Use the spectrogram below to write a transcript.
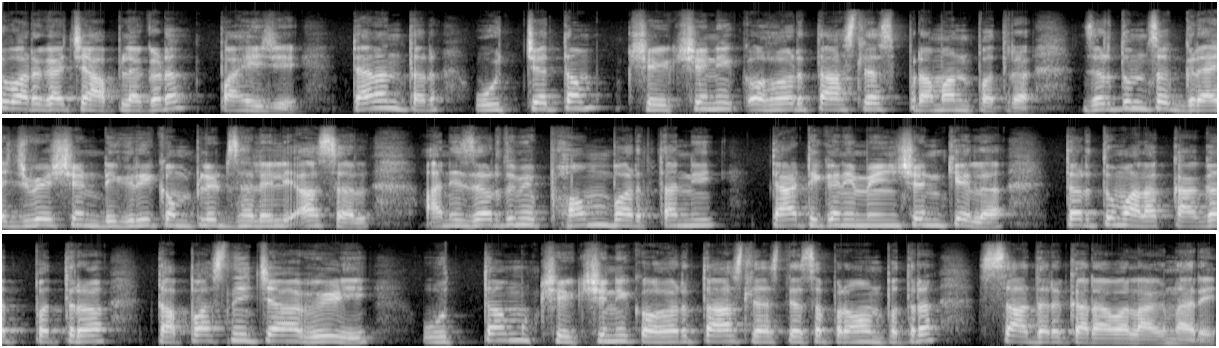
वर्गाचे आपल्याकडं पाहिजे. त्यानंतर उच्चतम शैक्षणिक अर्हता असल्यास प्रमाणपत्र. जर तुमचं ग्रॅज्युएशन डिग्री कंप्लीट झालेली असेल आणि जर तुम्ही फॉर्म भरताना त्या ठिकाणी मेन्शन केलं तर तुम्हाला कागदपत्र तपासणीच्या वेळी उत्तम शैक्षणिक अर्हता असल्यास त्याचं प्रमाणपत्र सादर करावं लागणार आहे.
